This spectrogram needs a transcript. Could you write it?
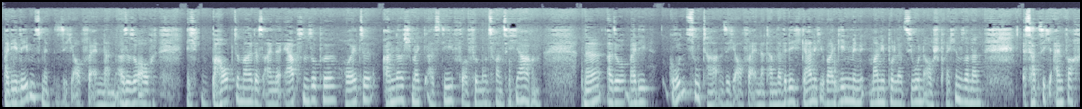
weil die Lebensmittel sich auch verändern. Also so auch, ich behaupte mal, dass eine Erbsensuppe heute anders schmeckt als die vor 25 Jahren. Ne? Also weil die Grundzutaten sich auch verändert haben. Da will ich gar nicht über Genmanipulation auch sprechen, sondern es hat sich einfach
